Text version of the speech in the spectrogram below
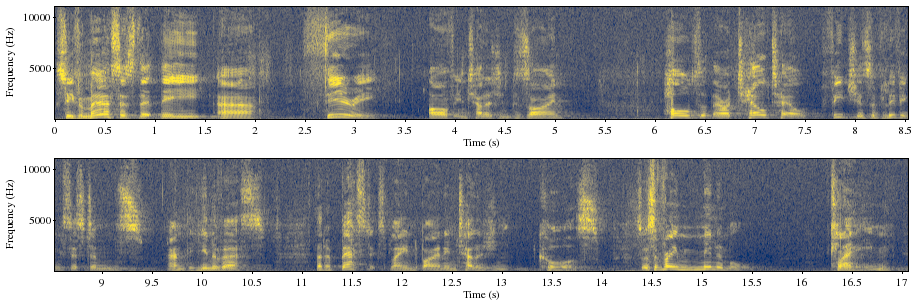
Stephen Meyer says that the uh, theory of intelligent design holds that there are telltale features of living systems and the universe that are best explained by an intelligent cause. So it's a very minimal claim,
